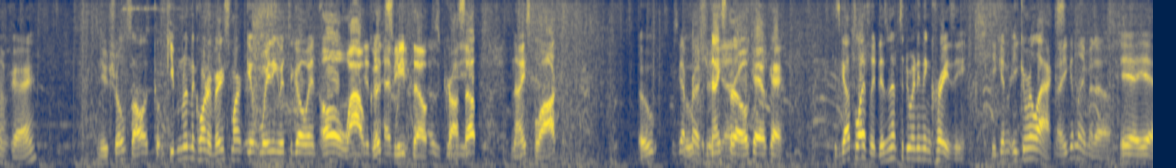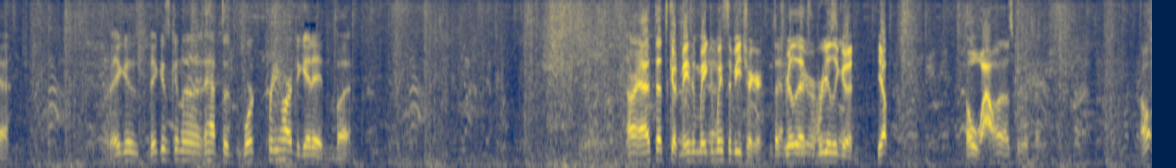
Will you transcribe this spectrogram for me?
Okay. Neutral, solid. Keep him in the corner. Very smart. Get, waiting for it to go in. Oh, wow. Good sweep, though. Cross up. Nice block. Oh. He's got Ooh, pressure Nice again. throw. Okay, okay. He's got the life lead. Doesn't have to do anything crazy. He can he can relax. No, you can lame it out. Yeah, yeah. Vega's, Vega's gonna have to work pretty hard to get in, but. All right, that's good. Making making Yeah. waste the V trigger. That's really that's really good. Yep. Oh Oh, wow. that was good. Oh,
